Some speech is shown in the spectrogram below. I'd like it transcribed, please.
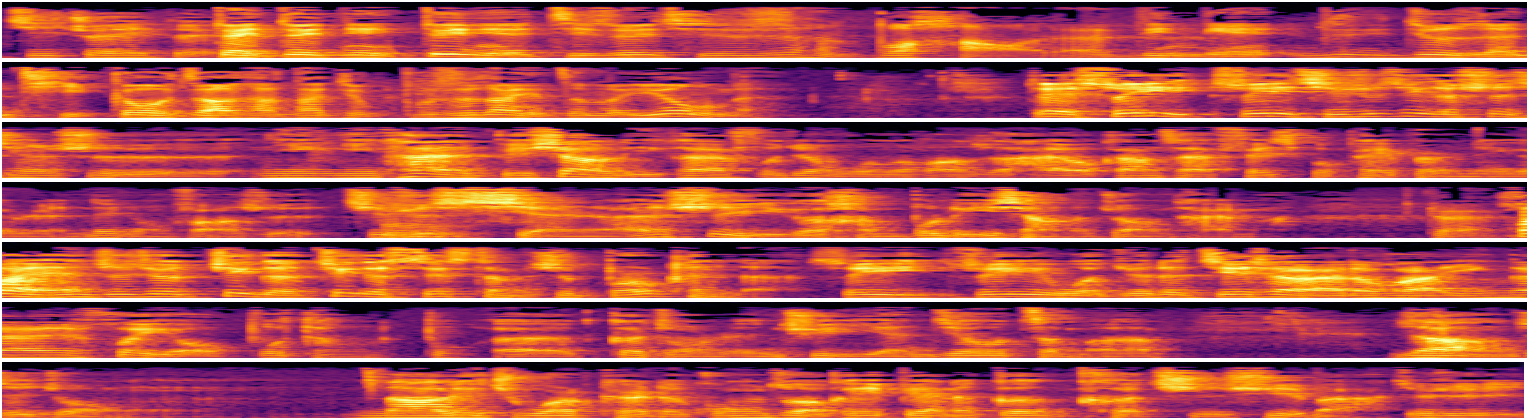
脊椎，对对对，你对你的脊椎其实是很不好的，你连就人体构造上，它就不是让你这么用的。对，所以所以其实这个事情是你你看，比如像李开复这种工作方式，还有刚才 Facebook paper 那个人那种方式，其实显然是一个很不理想的状态嘛。对，换言之，就这个这个 system 是 broken 的，所以所以我觉得接下来的话，应该会有不同不呃各种人去研究怎么让这种。Knowledge worker 的工作可以变得更可持续吧？就是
